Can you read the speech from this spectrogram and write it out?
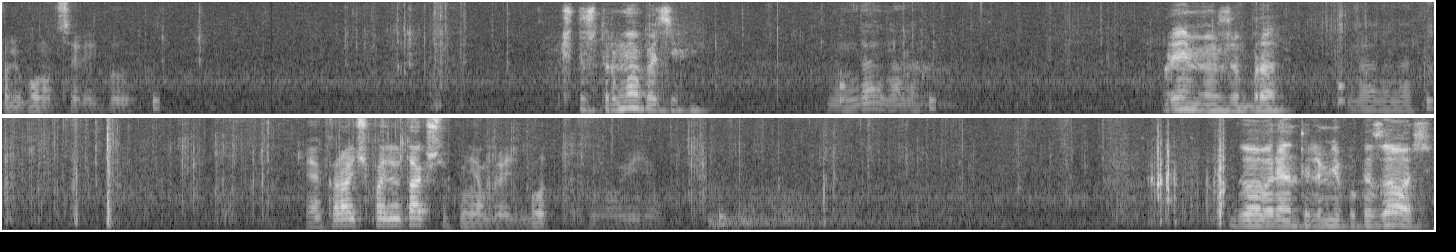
по-любому целить был. Что, штурмуем потихо? Ну Да, надо. Время уже, брат. Да, да, да. Я, короче, пойду так, чтобы меня, блядь, бот не увидел. Два варианта, или мне показалось?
